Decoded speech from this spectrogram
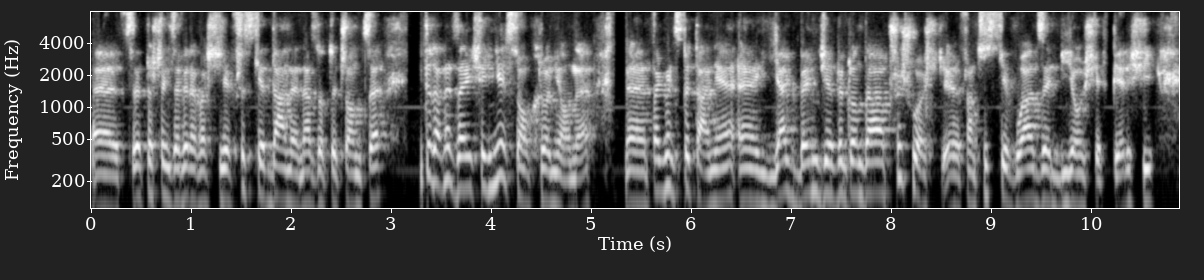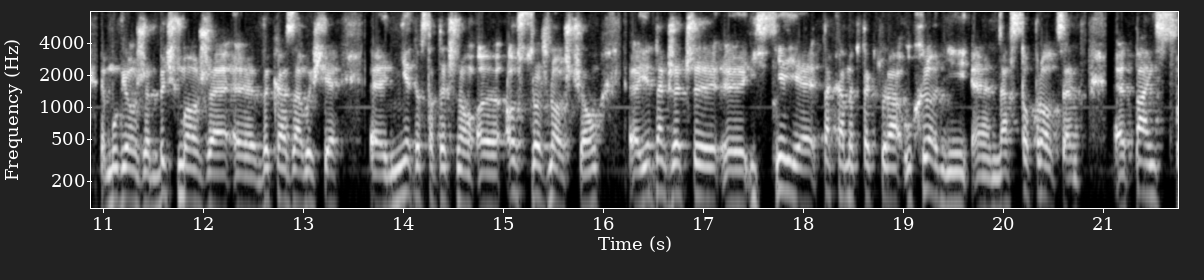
E, cyberprzestrzeń zawiera właściwie wszystkie dane nas dotyczące i te dane, zdaje się, nie są chronione. E, tak więc pytanie, e, jak będzie wyglądała przyszłość? E, francuskie władze biją się w piersi, mówią, że być może e, wykazały się niedostateczną ostrożnością. Jednakże czy istnieje taka metoda, która uchroni na 100% państwo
